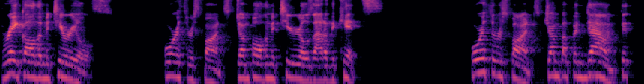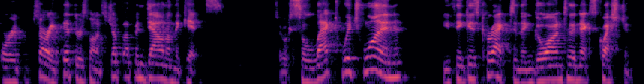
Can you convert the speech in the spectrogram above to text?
break all the materials. Fourth response, dump all the materials out of the kits. Fourth response, jump up and down. Fifth, or sorry, fifth response, jump up and down on the kits. So select which one you think is correct and then go on to the next question.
